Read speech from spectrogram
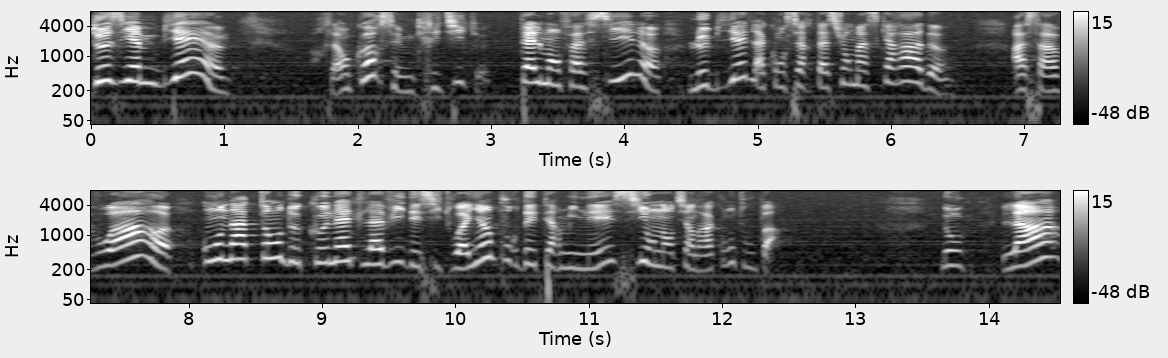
Deuxième biais, là encore c'est une critique tellement facile, le biais de la concertation mascarade. À savoir, on attend de connaître l'avis des citoyens pour déterminer si on en tiendra compte ou pas. Donc là,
